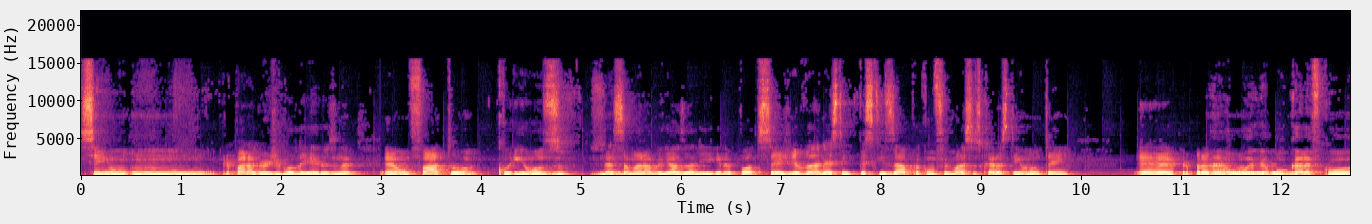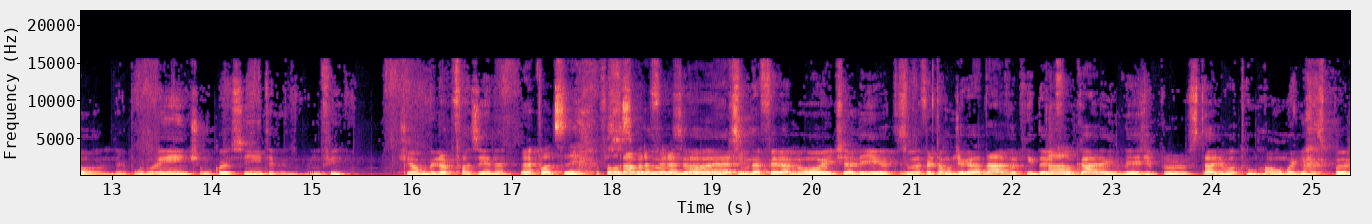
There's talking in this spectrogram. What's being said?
sem um, um, preparador de goleiros, né? É um fato curioso Sim. dessa maravilhosa liga, né? Pode ser. Aliás, tem que pesquisar para confirmar se os caras têm ou não têm. É, preparador é, de ou daqui a pouco né? o cara ficou daqui a pouco doente, alguma coisa assim, teve, enfim. Tinha algo melhor pra fazer, né? É, pode ser. Falou segunda-feira à noite. É, segunda-feira à noite ali. Segunda-feira tava um dia agradável aqui em Dani. Ah. falou, cara, em vez de ir pro estádio, eu vou tomar uma aqui nesse pub.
